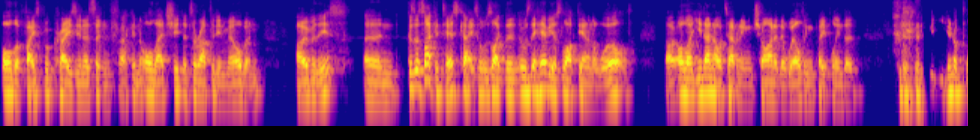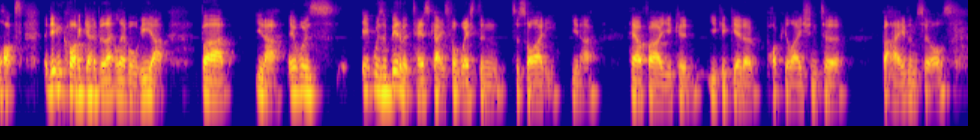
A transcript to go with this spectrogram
all the Facebook craziness and fucking all that shit that's erupted in Melbourne over this, and because it's like a test case. It was like the it was the heaviest lockdown in the world or like you don't know what's happening in China. They're welding people into unit blocks. It didn't quite go to that level here, but you know, it was it was a bit of a test case for Western society. You know, how far you could you could get a population to behave themselves.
